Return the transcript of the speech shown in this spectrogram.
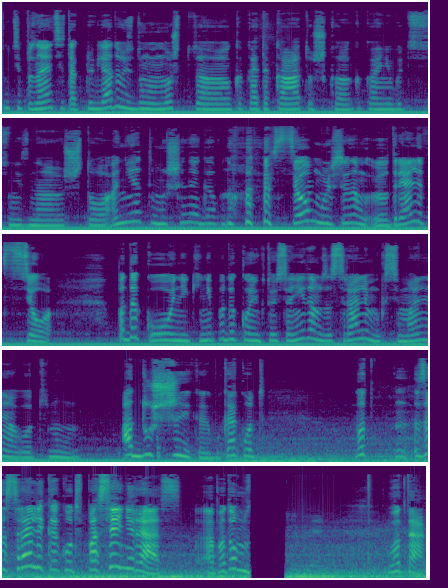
ну, типа, знаете, так приглядываюсь, думаю, может, э, какая-то катушка, какая-нибудь, не знаю, что. А нет, мышиное говно. все в мышином, вот реально все. Подоконники, не подоконник. То есть они там засрали максимально вот, ну, от души, как бы, как вот, вот засрали, как вот в последний раз, а потом вот так.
